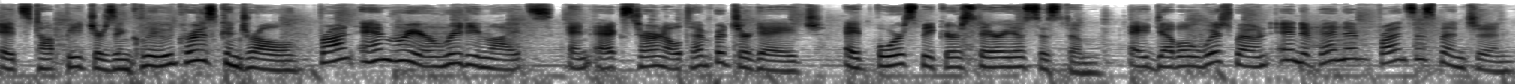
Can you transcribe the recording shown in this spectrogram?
Its top features include cruise control, front and rear reading lights, an external temperature gauge, a four-speaker stereo system, a double wishbone independent front suspension,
